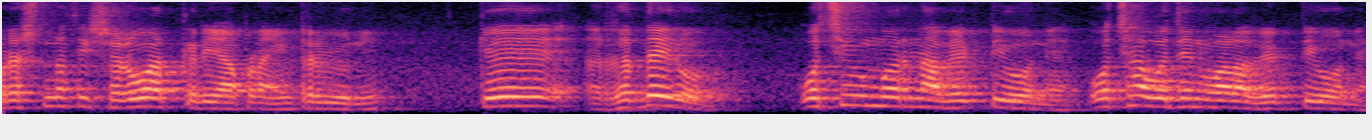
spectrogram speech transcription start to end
પ્રશ્નથી શરૂઆત કરીએ આપણા ઇન્ટરવ્યૂની કે હૃદયરોગ ઓછી ઉંમરના વ્યક્તિઓને ઓછા વજનવાળા વ્યક્તિઓને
